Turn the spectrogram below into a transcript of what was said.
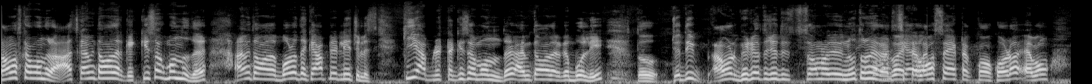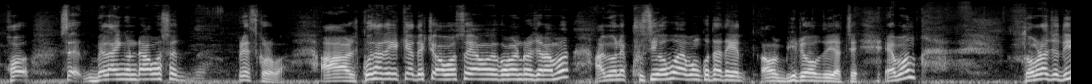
নমস্কার বন্ধুরা আজকে আমি তোমাদেরকে কৃষক বন্ধুদের আমি তোমাদের বড় থেকে আপডেট নিয়ে চলেছি। কি আপডেটটা কৃষক বন্ধুদের আমি তোমাদেরকে বলি তো যদি আমার ভিডিওতে যদি তোমরা যদি নতুন হয়ে থাকো একটা অবশ্যই একটা ক- করো এবং বেল আইকনটা অবশ্যই প্রেস করবা। আর কোথা থেকে কে দেখছ অবশ্যই আমাকে কমেন্ট করে জানাব। আমি অনেক খুশি হব এবং কোথা থেকে আমার ভিডিও অবধি যাচ্ছে। এবং তোমরা যদি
